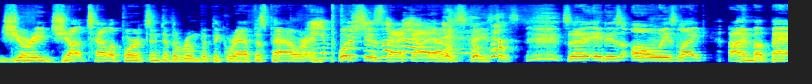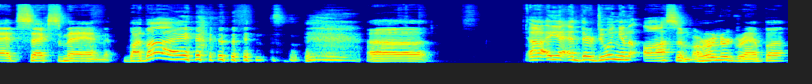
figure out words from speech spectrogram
Juri ju- teleports into the room with the Grampus power and, And pushes, pushes that guy out. out of stasis. so it is always like, I'm a bad sex man. Bye bye. uh, uh, yeah, and they're doing an awesome. Her and her grandpa.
